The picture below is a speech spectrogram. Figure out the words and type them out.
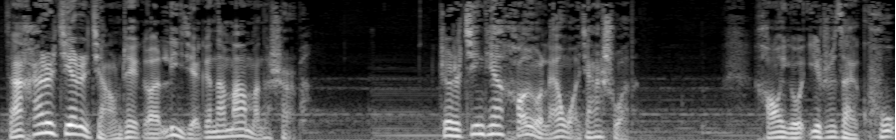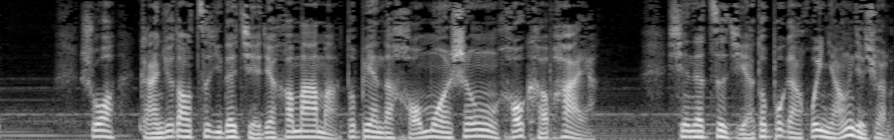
咱还是接着讲这个丽姐跟她妈妈的事儿吧。这是今天好友来我家说的，好友一直在哭，说感觉到自己的姐姐和妈妈都变得好陌生、好可怕呀。现在自己啊都不敢回娘家去了，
